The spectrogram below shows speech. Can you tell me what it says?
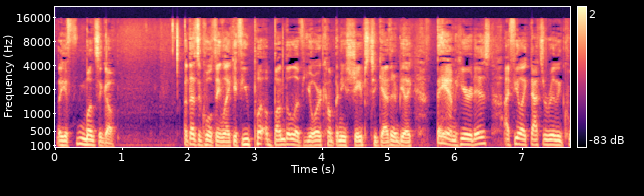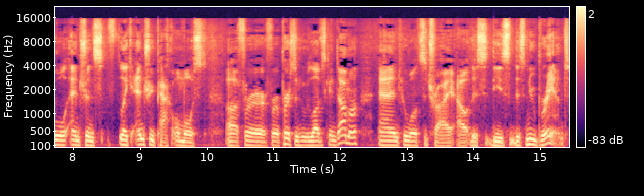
like a few months ago but that's a cool thing. Like if you put a bundle of your company's shapes together and be like, bam, here it is. I feel like that's a really cool entrance, like entry pack almost uh, for for a person who loves kendama and who wants to try out this these this new brand.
